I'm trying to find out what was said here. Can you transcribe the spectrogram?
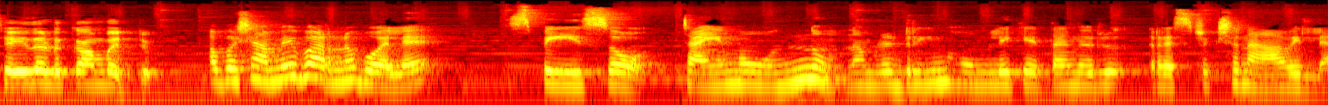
ചെയ്തെടുക്കാൻ പറ്റും. അപ്പൊ ഷമി പറഞ്ഞ പോലെ സ്പേസോ ടൈമോ ഒന്നും നമ്മുടെ ഡ്രീം ഹോമിലേക്ക് എത്താൻ ഒരു റെസ്ട്രിക്ഷൻ ആവില്ല.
